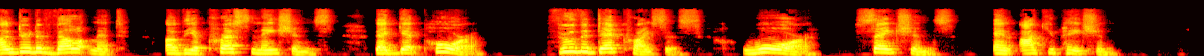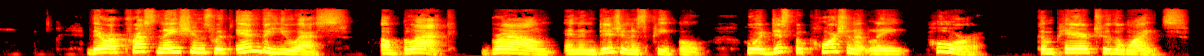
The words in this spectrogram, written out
underdevelopment of the oppressed nations that get poorer through the debt crisis, war, sanctions, and occupation. There are oppressed nations within the U.S. of Black, Brown, and Indigenous people who are disproportionately poor compared to the whites.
